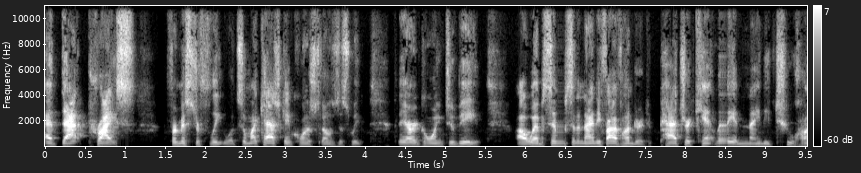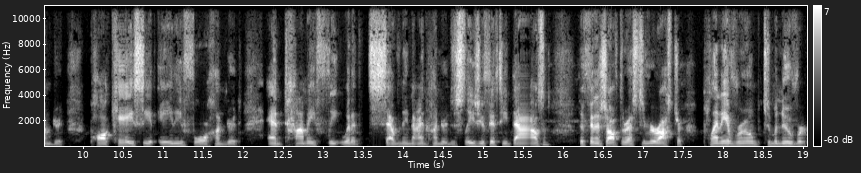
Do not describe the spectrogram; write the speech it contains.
at that price for Mr. Fleetwood. So my cash game cornerstones this week they are going to be Uh, Webb Simpson at 9,500, Patrick Cantlay at 9,200, Paul Casey at 8,400, and Tommy Fleetwood at 7,900. This leaves you 15,000 to finish off the rest of your roster. Plenty of room to maneuver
